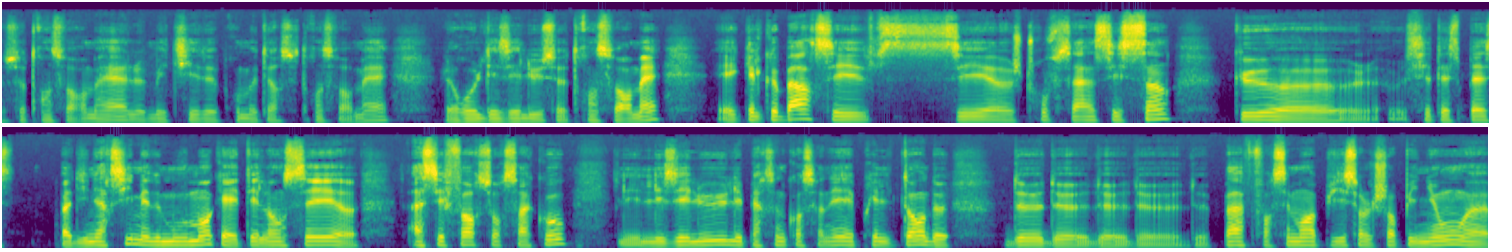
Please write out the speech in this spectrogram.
se transformait, le métier de promoteur se transformait, le rôle des élus se transformait. Et quelque part, c'est, euh, je trouve ça assez sain que cette espèce pas d'inertie, mais de mouvement qui a été lancé assez fort sur Saco. Les, élus, les personnes concernées aient pris le temps de de, de, de, de, pas forcément appuyer sur le champignon euh,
